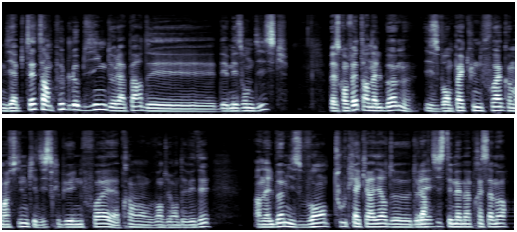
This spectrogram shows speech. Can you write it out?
Mais il y a peut-être un peu de lobbying de la part des, des maisons de disques. Parce qu'en fait, un album, il se vend pas qu'une fois comme un film qui est distribué une fois et après en vendu en DVD. un album, il se vend toute la carrière de, de Oui. l'artiste et même après sa mort.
